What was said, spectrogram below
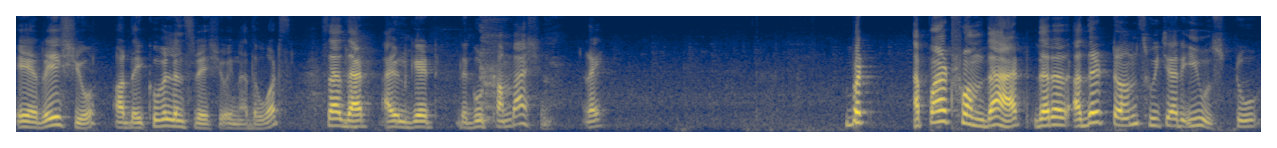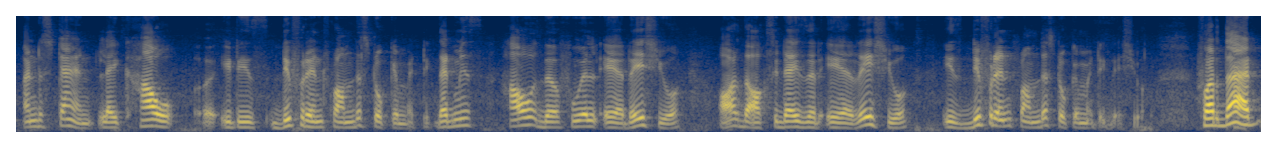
air ratio or the equivalence ratio in other words such that I will get the good combustion right. But apart from that there are other terms which are used to understand like how uh, it is different from the stoichiometric that means how the fuel air ratio or the oxidizer air ratio is different from the stoichiometric ratio. For that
